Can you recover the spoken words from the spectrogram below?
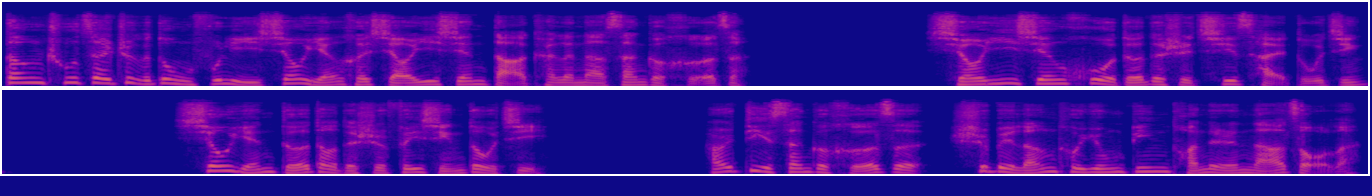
当初在这个洞府里，萧炎和小医仙打开了那三个盒子，小医仙获得的是七彩毒经，萧炎得到的是飞行斗技，而第三个盒子是被狼头佣兵团的人拿走了，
